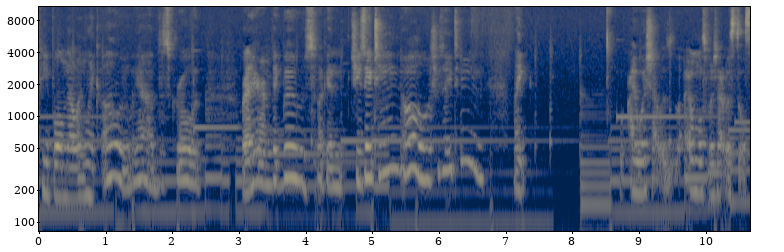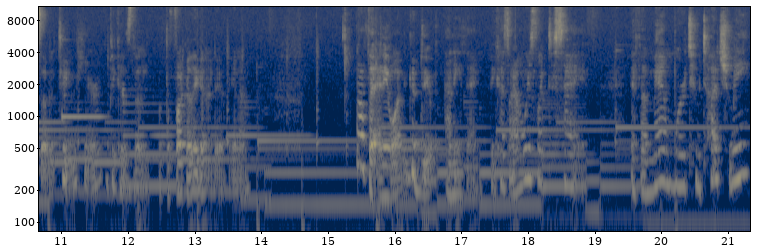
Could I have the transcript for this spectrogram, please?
people knowing like, oh yeah, this girl right here in big boobs, fucking, she's 18. Oh, she's 18. Like, I wish I was. I almost wish I was still 17 here because then what the fuck are they gonna do? You know. Not that anyone could do anything, because I always like to say, if a man were to touch me,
